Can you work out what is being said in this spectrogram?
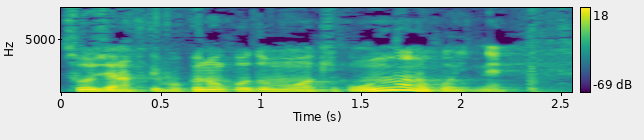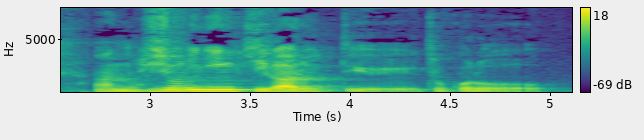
そうじゃなくて僕の子供は結構女の子にね、あの、非常に人気があるっていうところを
